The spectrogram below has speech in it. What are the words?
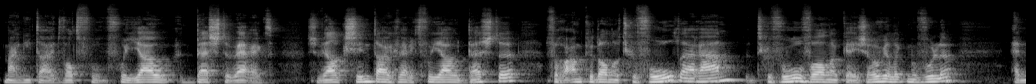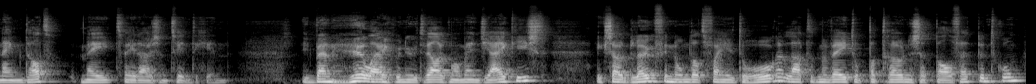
Maakt niet uit wat voor, voor jou het beste werkt. Dus welk zintuig werkt voor jou het beste? Veranker dan het gevoel daaraan. Het gevoel van oké, zo wil ik me voelen. En neem dat mee 2020 in. Ik ben heel erg benieuwd welk moment jij kiest. Ik zou het leuk vinden om dat van je te horen. Laat het me weten op patronen.palvet.com.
